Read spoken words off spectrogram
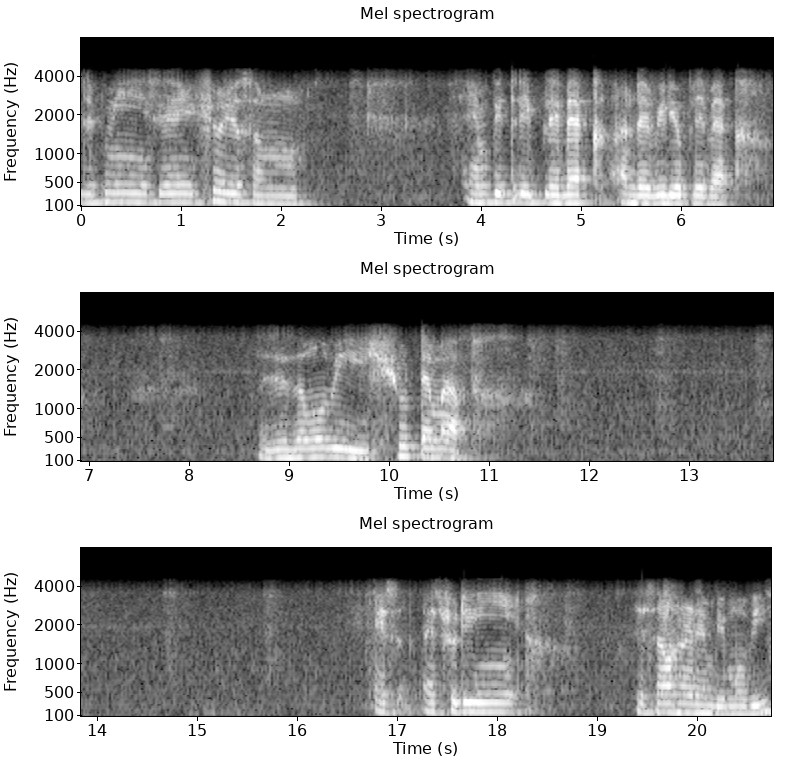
let me say show you some mp3 playback and a video playback. This is the movie shoot 'em up. It's actually a 700 MB movie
